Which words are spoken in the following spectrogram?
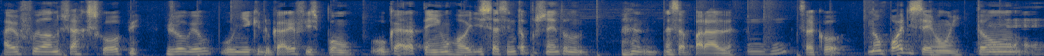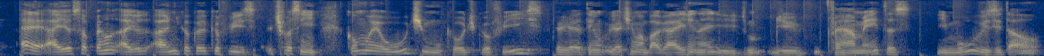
Aí eu fui lá no Sharkscope, joguei o nick do cara e fiz, pô, o cara tem um ROI de 60% nessa parada. Uhum. Sacou? Não pode ser ruim. Então. é, aí eu só pergunto. Aí eu, a única coisa que eu fiz, tipo assim, como é o último coach que eu fiz, eu já, tenho, já tinha uma bagagem, né, de, de, de ferramentas e moves e tal.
